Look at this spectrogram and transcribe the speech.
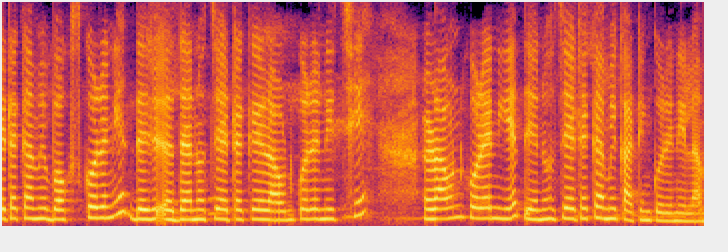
এটাকে আমি বক্স করে নিয়ে দেন হচ্ছে এটাকে রাউন্ড করে নিচ্ছি। রাউন্ড করে নিয়ে দেন হচ্ছে এটাকে আমি কাটিং করে নিলাম।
